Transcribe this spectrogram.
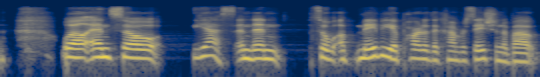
well, and so, yes. And then so uh, maybe a part of the conversation about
